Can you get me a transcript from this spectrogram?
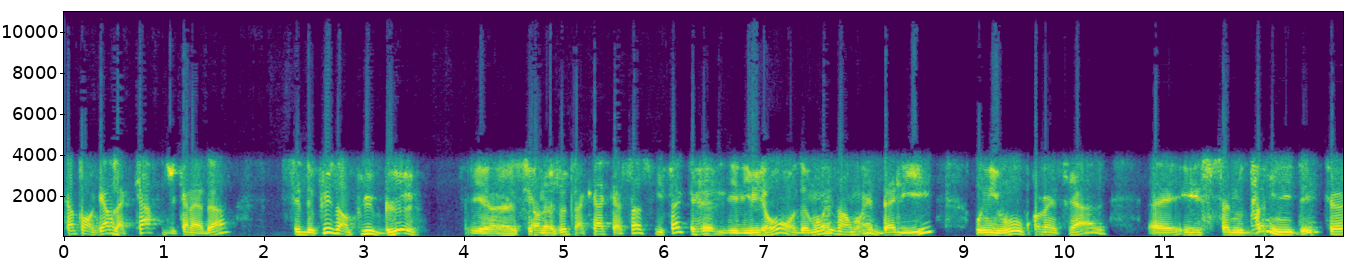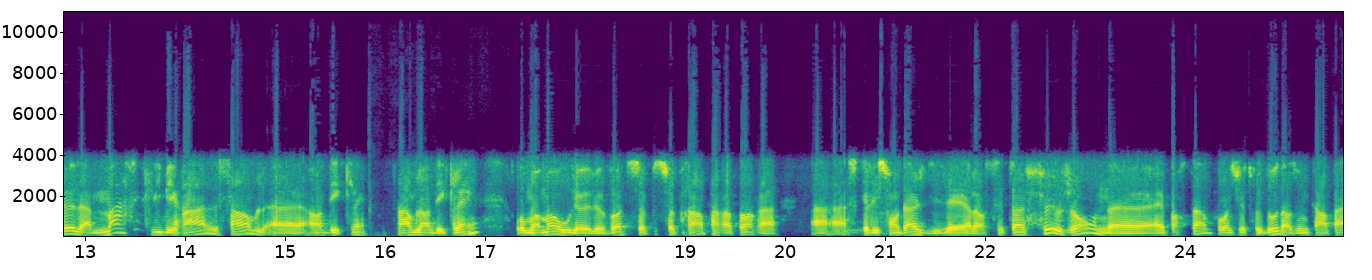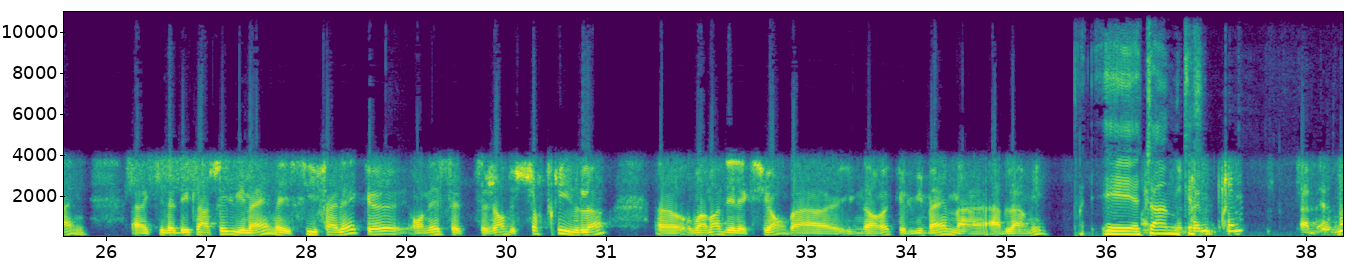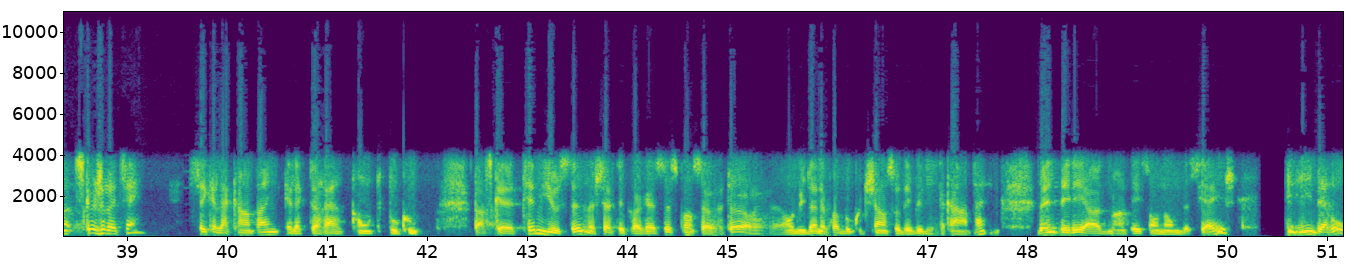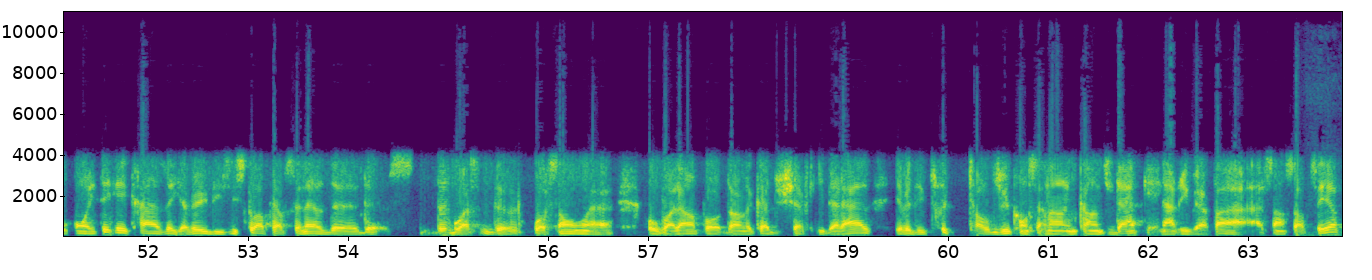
quand on regarde la carte du Canada, c'est de plus en plus bleu. Et, euh, si on ajoute la CAQ à ça, ce qui fait que les libéraux ont de moins en moins d'alliés au niveau provincial. Euh, et ça nous donne une idée que la marque libérale semble euh, en déclin, semble en déclin au moment où le, vote se, prend par rapport à, à, ce que les sondages disaient. Alors c'est un feu jaune euh, important pour M. Trudeau dans une campagne qu'il a déclenché lui-même. Et s'il fallait qu'on ait ce genre de surprise-là au moment de l'élection, ben, il n'aura que lui-même à, blâmer. Et Tom, ben, ce que je retiens, c'est que la campagne électorale compte beaucoup. Parce que Tim Houston, le chef des progressistes conservateurs, on lui donnait pas beaucoup de chance au début de la campagne. Le NPD a augmenté son nombre de sièges. Les libéraux ont été écrasés. Il y avait eu des histoires personnelles de, de de, boissons euh, au volant pour, dans le cas du chef libéral. Il y avait des trucs tordus concernant une candidate qui n'arrivait pas à, s'en sortir.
